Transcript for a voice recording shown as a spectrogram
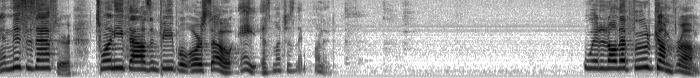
And this is after 20,000 people or so ate as much as they wanted. Where did all that food come from?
